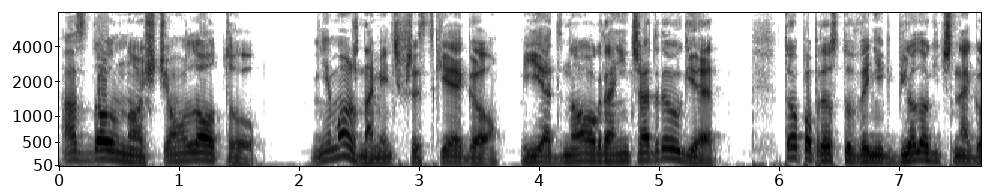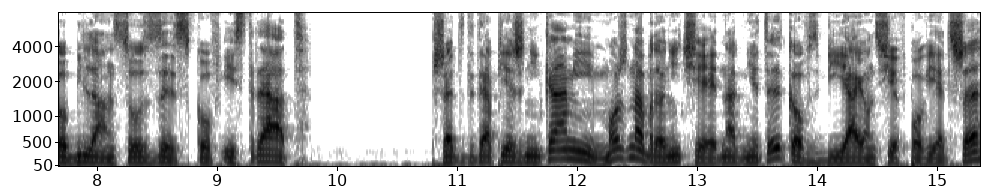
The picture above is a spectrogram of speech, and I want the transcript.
a zdolnością lotu. Nie można mieć wszystkiego. Jedno ogranicza drugie. To po prostu wynik biologicznego bilansu zysków i strat. Przed drapieżnikami można bronić się jednak nie tylko wzbijając się w powietrze,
